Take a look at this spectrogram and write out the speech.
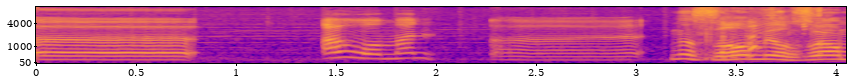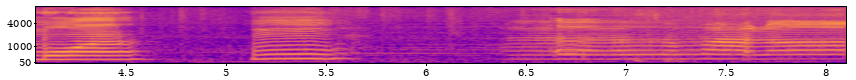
呃，啊，我们呃，那时候没有说要摸啊，嗯，呃，怎么了？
